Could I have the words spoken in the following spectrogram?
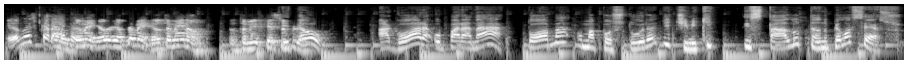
Eu não esperava. Eu também, eu, eu também, eu também não. Eu também fiquei surpreso. Então, agora o Paraná toma uma postura de time que está lutando pelo acesso.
